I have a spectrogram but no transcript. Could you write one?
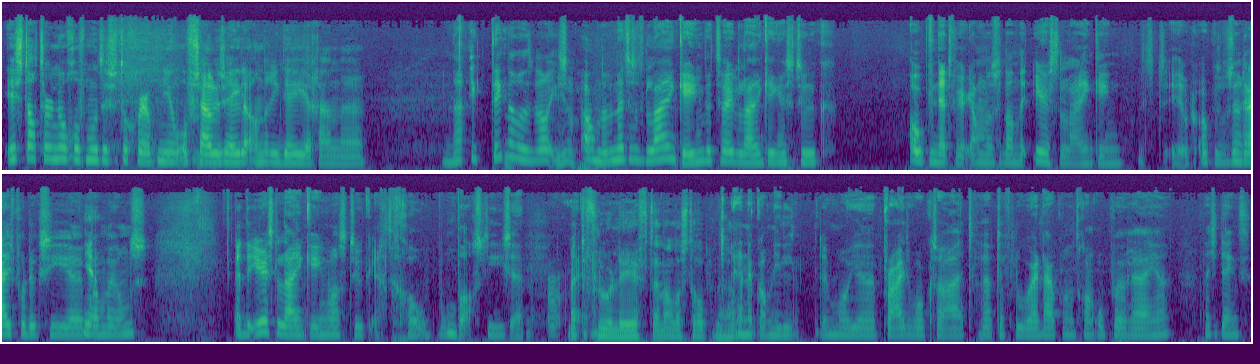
Is dat er nog of moeten ze toch weer opnieuw? Of zouden ze hele andere ideeën gaan... eh, Nou, ik denk dat het wel iets Ja. anders Net als het Lion King. De tweede Lion King is natuurlijk ook net weer anders dan de eerste Lion King. Het, is ook, ook- het was een reisproductie, eh Ja. kwam bij ons. En de eerste Lion King was natuurlijk echt gewoon bombastisch. En, Met de vloerlift en alles erop en aan. En dan kwam die de mooie Pride Walk zo uit, uit de vloer. En daar kwam het gewoon oprijden. Dat je denkt,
